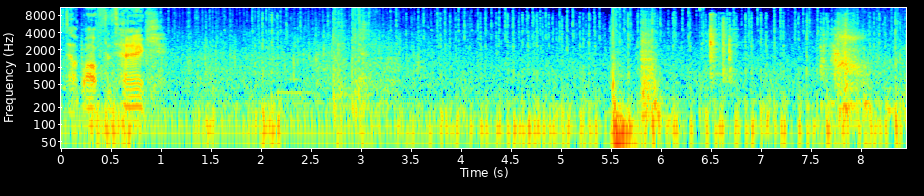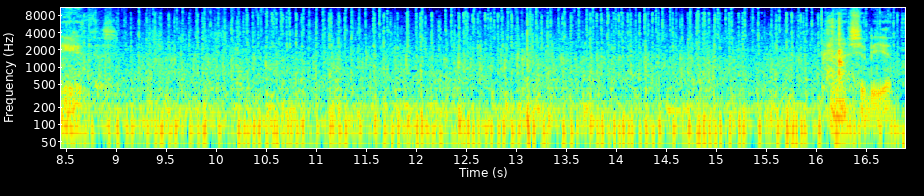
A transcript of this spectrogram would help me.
I should top off the tank. Should be it.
